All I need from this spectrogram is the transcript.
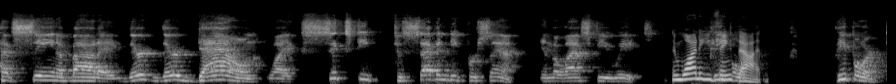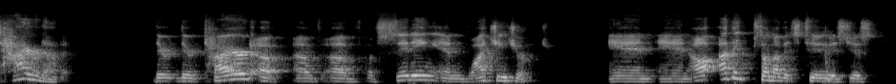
have seen about a, they're, they're down like 60 to 70% in the last few weeks. And why do you people, think that? People are tired of it. They're, they're tired of, of, of, of sitting and watching church. And, and i I think some of it's too is just,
